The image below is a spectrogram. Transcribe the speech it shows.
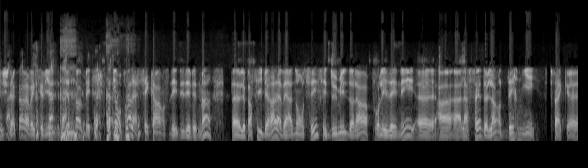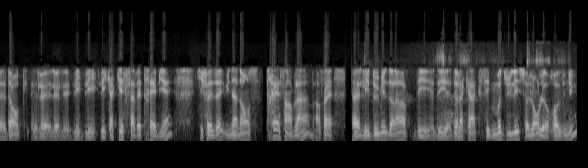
je suis d'accord avec ce que vient de dire ça mais si on prend la séquence des, des événements, euh, le Parti libéral avait annoncé ces 2000 dollars pour les aînés euh, à, la fin de l'an dernier. Euh, donc, le, le- le- les, les, savaient très bien qu'ils faisaient une annonce très semblable. Enfin, euh, les 2000 dollars des, de la CAC, c'est modulé selon le revenu,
